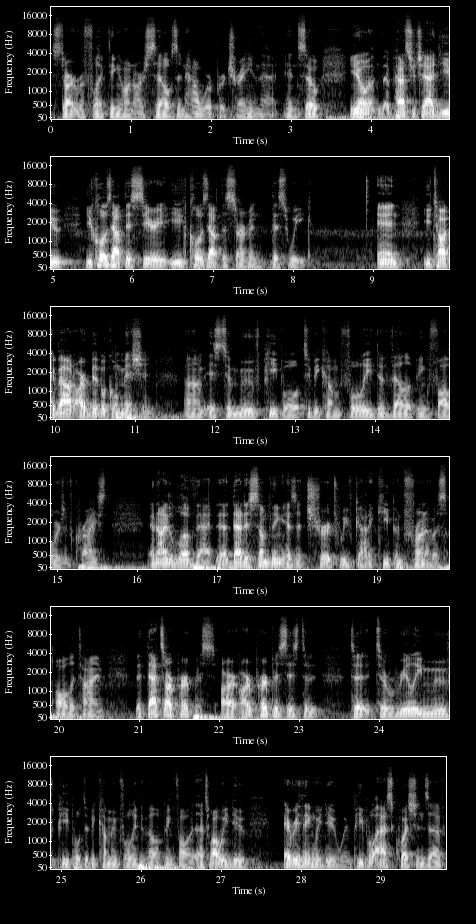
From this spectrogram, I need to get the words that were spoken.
start reflecting on ourselves and how we're portraying that. And so, you know, Pastor Chad, you you close out this series, you close out the sermon this week, and you talk about our biblical mission um, is to move people to become fully developing followers of Christ. And I love that. that. That is something as a church we've got to keep in front of us all the time. That that's our purpose. Our our purpose is to to to really move people to becoming fully developing followers. That's why we do everything we do. When people ask questions of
